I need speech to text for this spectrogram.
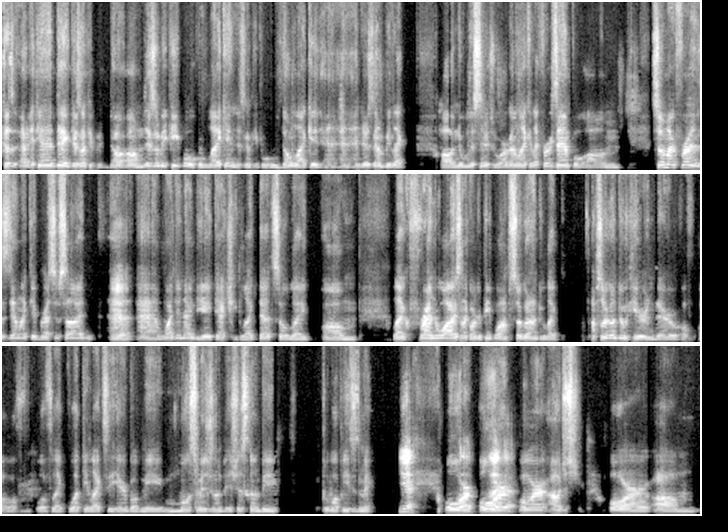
because at the end of the day, there's gonna people uh, um there's gonna be people who like it, and there's gonna be people who don't like it, and, and, and there's gonna be like uh new listeners who are gonna like it. Like for example, um some of my friends didn't like the aggressive side, and, Yeah. and why did '98 they actually like that? So like um like friend wise and like other people, I'm still gonna do like I'm still gonna do here and there of, of, of like what they like to hear, but me most of it is gonna it's just gonna be what pleases me yeah or or or I'll just or um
